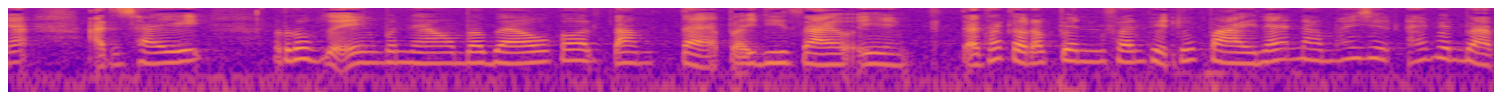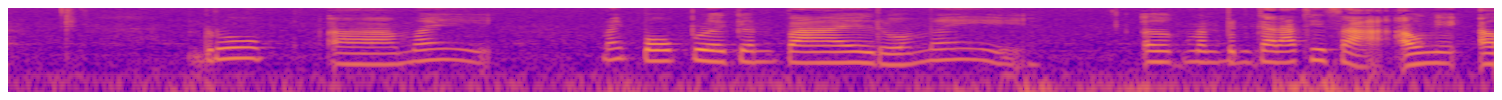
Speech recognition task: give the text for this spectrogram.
เงี้ย อาจจะใช้รูปตัวเองเป็นแนวแบลๆก็ตามแต่ไปดีไซน์เอาเอง แต่ถ้าเกิดว่าเป็นแฟนเพจทั่วไปแนะนำให้ให้เป็นแบบรูปอ่าไม่ไม่โป๊เปลือยเกินไปหรือว่าไม่เออมันเป็นกาลเทศะเอางี้เอา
